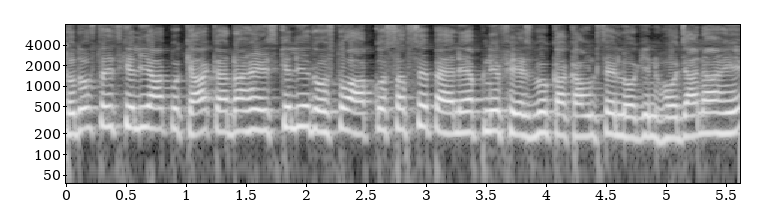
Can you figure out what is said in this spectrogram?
तो दोस्तों, इसके लिए आपको क्या करना है? इसके लिए दोस्तों, आपको सबसे पहले अपने फेसबुक अकाउंट से लॉगिन हो जाना है।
